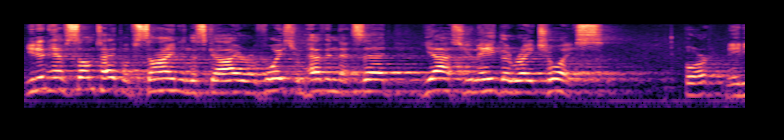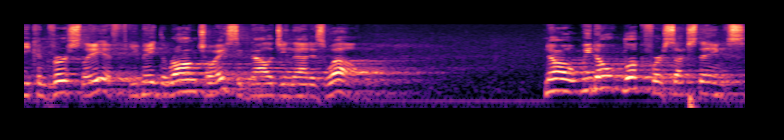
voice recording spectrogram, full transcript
you didn't have some type of sign in the sky or a voice from heaven that said, Yes, you made the right choice. Or maybe conversely, if you made the wrong choice, acknowledging that as well. No, we don't look for such things.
